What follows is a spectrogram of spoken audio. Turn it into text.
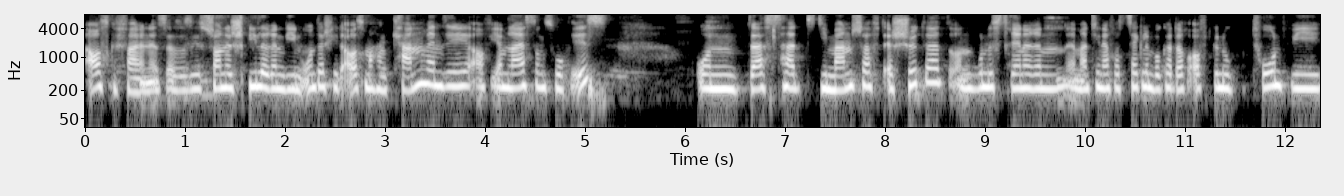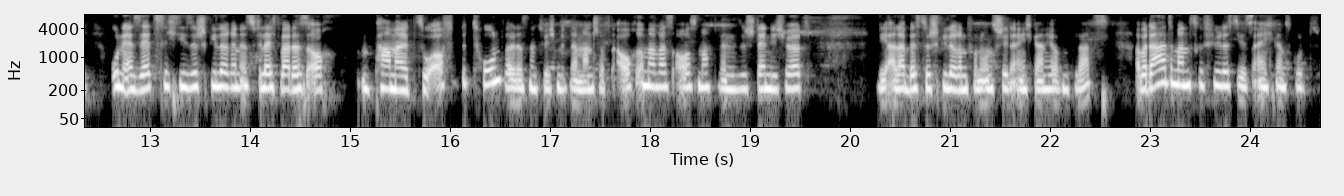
ausgefallen ist. Also sie ist schon eine Spielerin, die einen Unterschied ausmachen kann, wenn sie auf ihrem Leistungshoch ist. Und das hat die Mannschaft erschüttert. Und Bundestrainerin Martina Voss-Tecklenburg hat auch oft genug betont, wie unersetzlich diese Spielerin ist. Vielleicht war das auch ein paar Mal zu oft betont, weil das natürlich mit einer Mannschaft auch immer was ausmacht, wenn sie ständig hört, die allerbeste Spielerin von uns steht eigentlich gar nicht auf dem Platz. Aber da hatte man das Gefühl, dass die es eigentlich ganz gut,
